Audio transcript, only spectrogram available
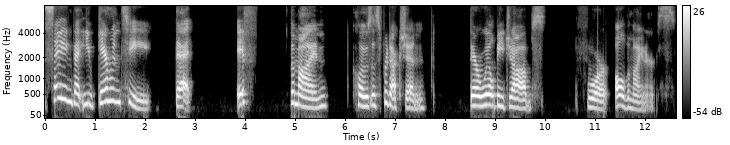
saying that you guarantee that if the mine closes production, there will be jobs for all the miners.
